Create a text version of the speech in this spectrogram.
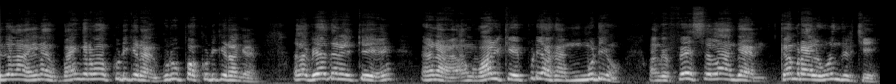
இதெல்லாம் ஏன்னா பயங்கரமாக குடிக்கிறாங்க. குரூப்பாக குடிக்கிறாங்க. அதெல்லாம் வேதனைக்கு ஏன்னா அவங்க வாழ்க்கை எப்படியாக முடியும்? அவங்க ஃபேஸ் எல்லாம் அந்த கேமராவில் விழுந்துருச்சு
